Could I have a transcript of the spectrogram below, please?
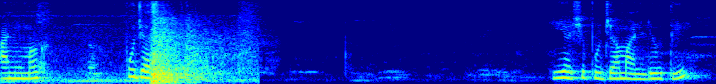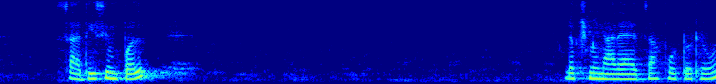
आणि मग पूजा सुरू केली. ही अशी पूजा मांडली होती. साधी सिंपल. लक्ष्मीनारायणाचा फोटो ठेवून.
